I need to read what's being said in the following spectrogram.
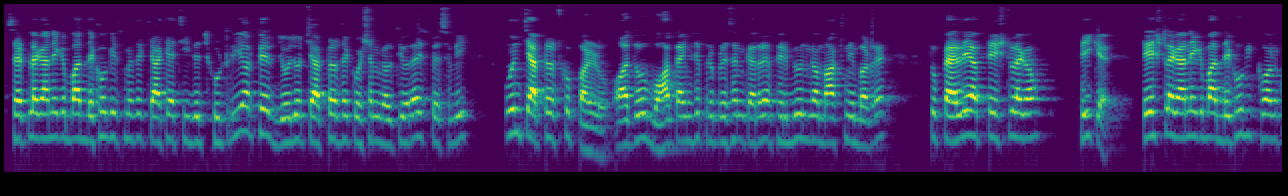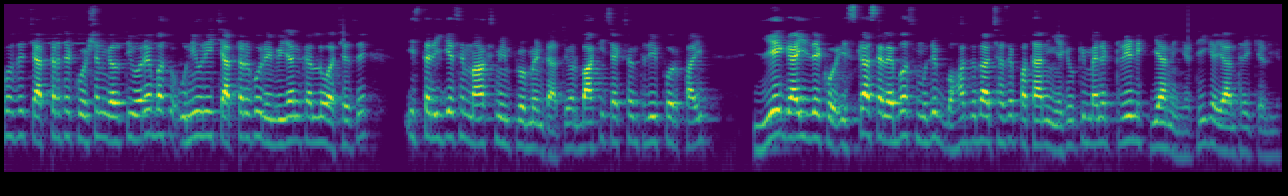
सेट लगाने के बाद देखो कि इसमें से क्या क्या चीज़ें छूट रही है और फिर जो जो चैप्टर से क्वेश्चन गलती हो रहा है स्पेशली उन चैप्टर्स को पढ़ लो। और जो बहुत टाइम से प्रिपरेशन कर रहे हैं, फिर भी उनका मार्क्स नहीं बढ़ रहे तो पहले आप टेस्ट लगाओ, ठीक है? टेस्ट लगाने के बाद देखो कि कौन कौन से चैप्टर से क्वेश्चन गलती हो रहे हैं, बस उन्हीं उन्हीं चैप्टर को रिवीजन कर लो अच्छे से। इस तरीके से मार्क्स में इंप्रूवमेंट आती है। और बाकी सेक्शन थ्री फोर फाइव ये गाइज़ देखो, इसका सिलेबस मुझे बहुत ज़्यादा अच्छा से पता नहीं है, क्योंकि मैंने ट्रेड किया नहीं है, ठीक है, यांत्रिक के लिए।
